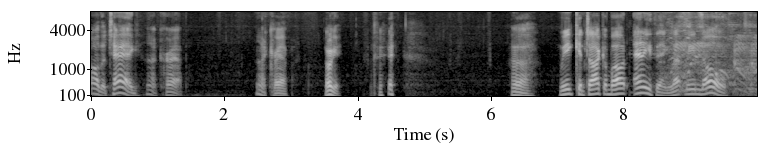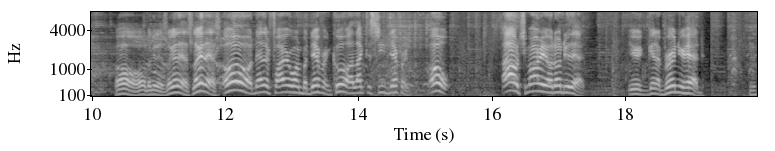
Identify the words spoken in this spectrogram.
oh, the tag. Oh crap. Oh crap. Okay. uh, we can talk about anything. Let me know. Oh, oh, look at this. Look at this. Look at this. Oh, another fire one, but different. Cool. I like to see different. Oh. Ouch, Mario. Don't do that. You're going to burn your head.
